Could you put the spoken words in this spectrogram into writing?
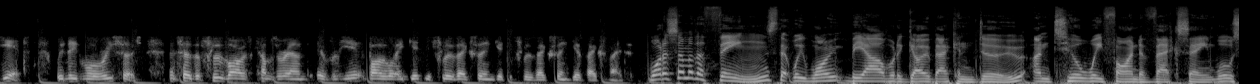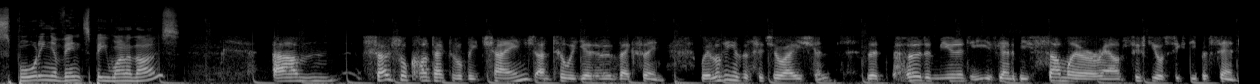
yet. We need more research. And so the flu virus comes around every year. By the way, get your flu vaccine, get your flu vaccine, get vaccinated. What are some of the things that we won't be able to go back and do until we find a vaccine? Will sporting events be one of those? Um, social contact will be changed until we get a vaccine. We're looking at the situation that herd immunity is going to be somewhere around 50 or 60%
